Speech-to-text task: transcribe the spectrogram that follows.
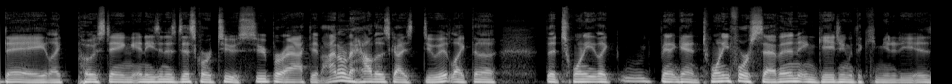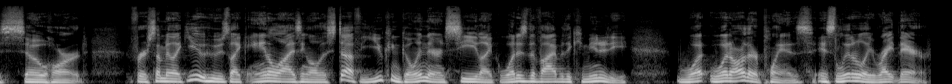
day, like posting, and he's in his Discord too, super active. I don't know how those guys do it. Like the the 20 like again 24 7 engaging with the community is so hard for somebody like you who's like analyzing all this stuff, you can go in there and see like what is the vibe of the community? What what are their plans? It's literally right there.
